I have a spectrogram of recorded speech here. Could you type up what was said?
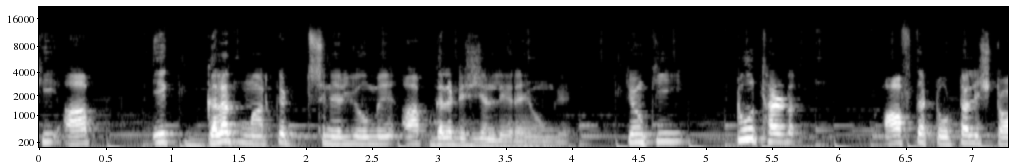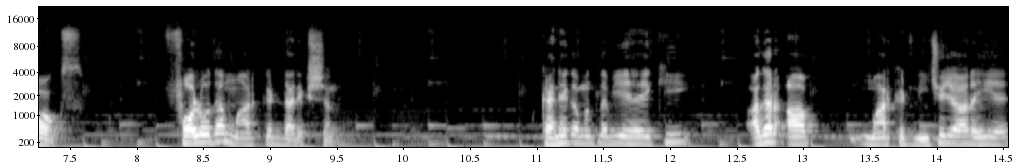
कि आप एक गलत मार्केट सिनेरियो में आप गलत डिसीज़न ले रहे होंगे, क्योंकि two third of the total stocks follow the market direction कहने का मतलब ये है कि अगर आप मार्केट नीचे जा रही है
